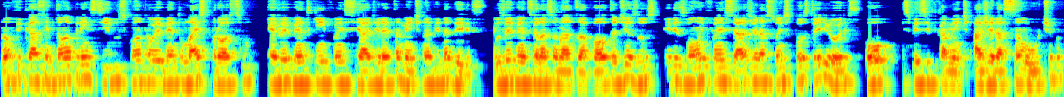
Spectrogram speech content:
não ficassem tão apreensivos quanto ao evento mais próximo, que era o evento que ia influenciar diretamente na vida deles. Os eventos relacionados à volta de Jesus, eles vão influenciar as gerações posteriores, ou especificamente a geração última,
